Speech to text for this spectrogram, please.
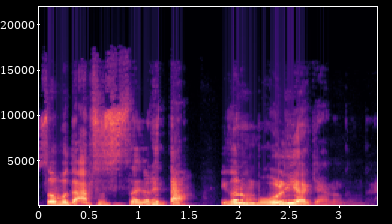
서버도 압수수색을 했다. 이거는 뭘 이야기하는 건가요?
